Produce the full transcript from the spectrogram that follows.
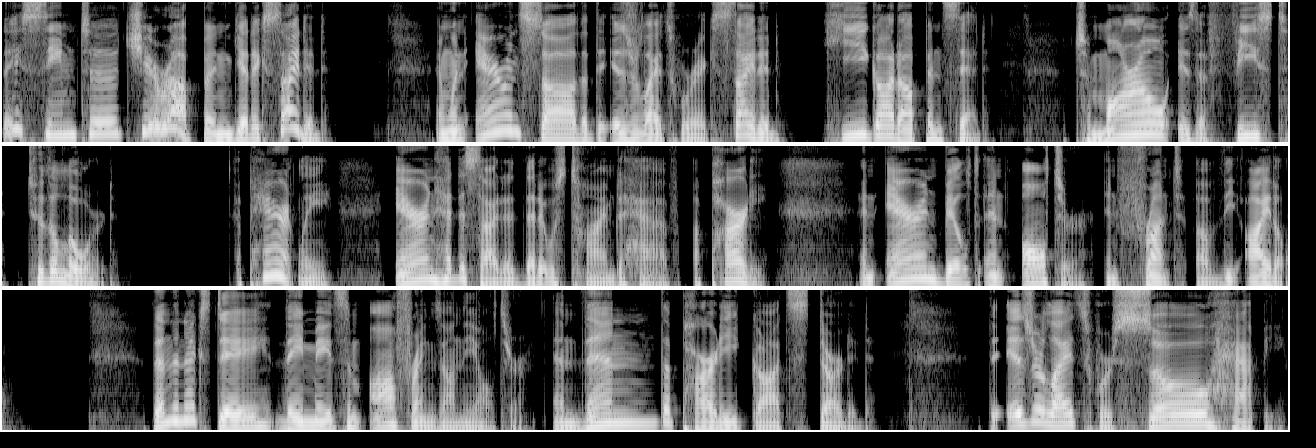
they seemed to cheer up and get excited. And when Aaron saw that the Israelites were excited, he got up and said, Tomorrow is a feast to the Lord. Apparently, Aaron had decided that it was time to have a party, and Aaron built an altar in front of the idol. Then the next day, they made some offerings on the altar, and then the party got started. The Israelites were so happy.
